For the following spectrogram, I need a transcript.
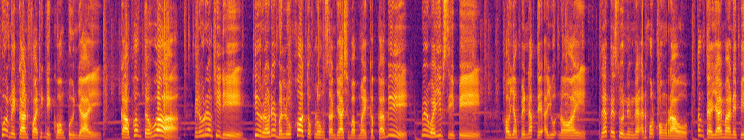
ผู้อำนวยการฝ่ายเทคนิคของปืนใหญ่ กล่าวเพิ่มเติมว่า เป็นเรื่องที่ดีที่เราได้บรรลุข้อตกลงสัญญาฉบับใหม่กับกาบี้ด้วยวัย 24 ปี เขายังเป็นนักเตะอายุน้อย และเป็นส่วนหนึ่งในอนาคตของเรา ตั้งแต่ย้ายมาในปี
